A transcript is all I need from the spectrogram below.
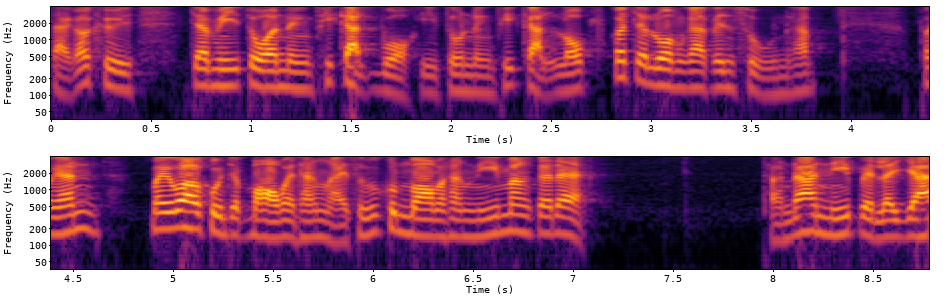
แต่ก็คือจะมีตัวหนึ่งพิกัดบวกอีกตัวหนึ่งพิกัดลบ ก็จะรวมกันเป็นศูนย์ครับ เพราะงั้นไม่ว่าคุณจะมองไปทางไหน สมมติคุณมองมาทางนี้มั่งก็ได้ ทางด้านนี้เป็นระยะ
